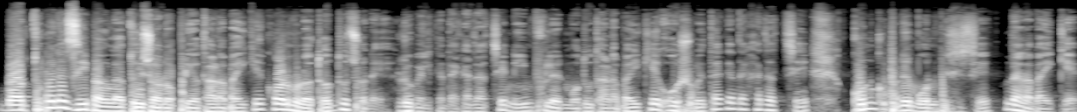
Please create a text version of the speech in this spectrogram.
বর্তমানে জি বাংলা দুই জনপ্রিয় ধারাবাহিকে কর্মরত দুজনে। রুবেলকে দেখা যাচ্ছে নিম ফুলের মধু ধারাবাহিকে ও শ্বেতাকে দেখা যাচ্ছে কোন গোপনে মন ভেসেছে ধারাবাহিকে।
